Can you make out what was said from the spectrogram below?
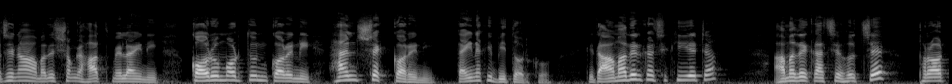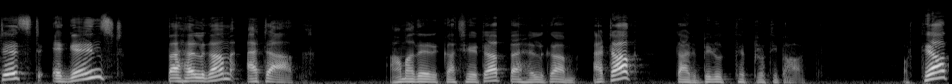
বলছে, না, আমাদের সঙ্গে হাত মেলায়নি, করমর্দন করেনি, হ্যান্ডশেক করেনি। তাই নাকি বিতর্ক? কিন্তু আমাদের কাছে কি এটা? আমাদের কাছে হচ্ছে প্রটেস্ট এগেনস্ট পেহেলগাম অ্যাটাক আমাদের কাছে এটা পেহেলগাম অ্যাটাক তার বিরুদ্ধে প্রতিবাদ। অর্থাৎ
